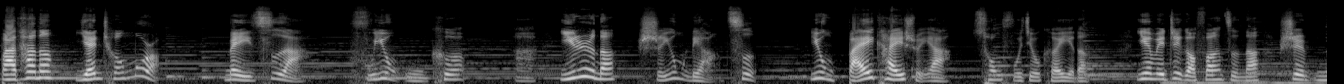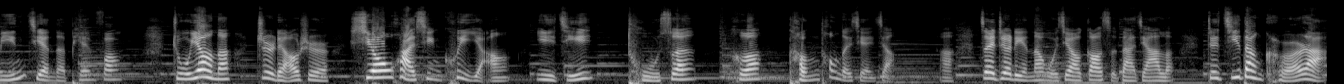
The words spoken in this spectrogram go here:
把它呢研成末，每次啊服用五颗，啊一日呢使用两次，用白开水呀。冲服就可以了，因为这个方子呢是民间的偏方，主要呢治疗是消化性溃疡以及吐酸和疼痛的现象啊。在这里呢，我就要告诉大家了，这鸡蛋壳啊，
